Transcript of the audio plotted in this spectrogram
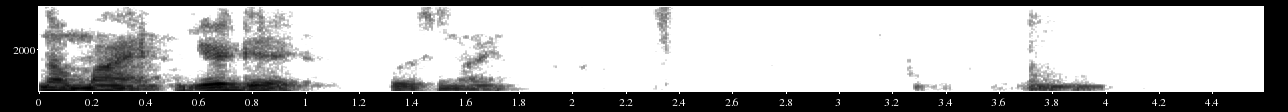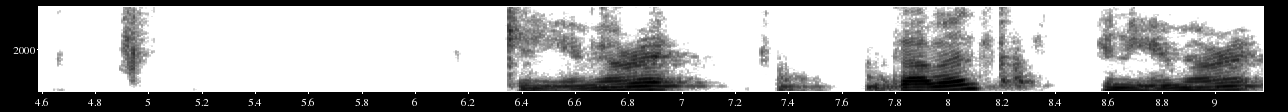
No, mine. You're good. It was mine. Can you hear me all right? What's up, man? Can you hear me all right?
